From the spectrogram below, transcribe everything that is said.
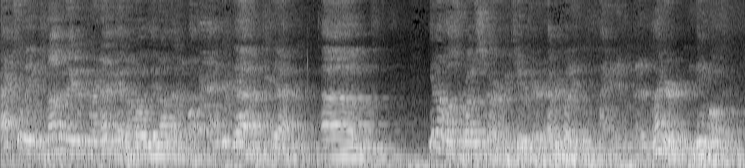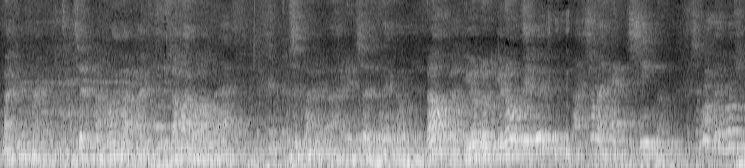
Actually, it was nominated for an Emmy. I don't know whether you know that. Yeah, yeah. Um, you know, those roasts are peculiar. Everybody, I, Leonard Nimoy, my dear friend, said, I'm going out, I, he's, I'm not going on that. I said, Leonard, it's a thing. Went, no, Bill, you know, you know what they do? I sort of hadn't seen them. I said, well, they roast you.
